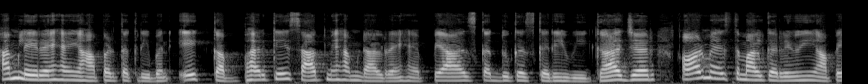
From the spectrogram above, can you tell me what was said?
हम ले रहे हैं यहाँ पर तकरीबन एक कप भर के, साथ में हम डाल रहे हैं प्याज, कद्दूकस करी हुई गाजर, और मैं इस्तेमाल कर रही हूँ यहाँ पे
